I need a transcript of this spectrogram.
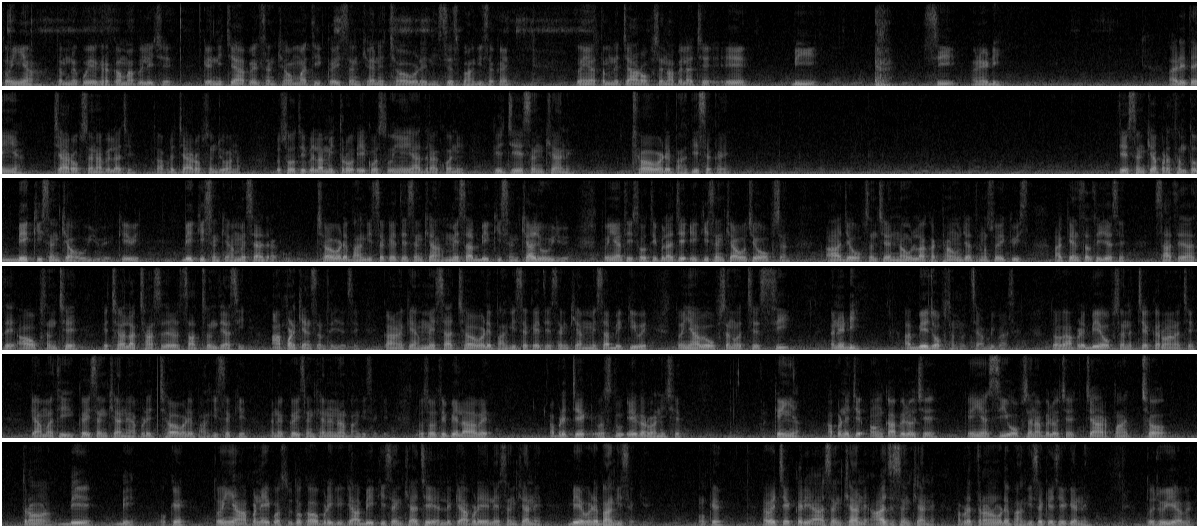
તો અહીંયા તમને કોઈ એક રકમ આપેલી છે કે નીચે આપેલ સંખ્યાઓમાંથી કઈ સંખ્યાને છ વડે નિશેષ ભાંગી શકાય? તો અહીંયા તમને ચાર ઓપ્શન આપેલા છે. એ બી સી અને ડી આ રીતે અહીંયા ચાર ઓપ્શન આપેલા છે. તો આપણે ચાર ઓપ્શન જોવાના. તો સૌથી પહેલાં મિત્રો એક વસ્તુ અહીંયા યાદ રાખવાની કે જે સંખ્યાને છ વડે ભાગી શકાય તે સંખ્યા પ્રથમ તો બેકી સંખ્યા હોવી જોઈએ. કેવી? બેકી સંખ્યા. હંમેશા યાદ રાખવું. છ વડે ભાંગી શકે તે સંખ્યા હંમેશા બેકી સંખ્યા જ હોવી જોઈએ. તો અહીંયાથી સૌથી પહેલાં જે એકી સંખ્યાઓ છે, ઓપ્શન. આ જે ઓપ્શન છે, નવ લાખ અઠ્ઠાણું હજાર ત્રણસો એકવીસ, આ કેન્સલ થઈ જશે. સાથે સાથે આ ઓપ્શન છે કે છ લાખ છાસઠ હજાર સાતસો ત્યાંસી, આ પણ કેન્સલ થઈ જશે. કારણ કે હંમેશા છ વડે ભાગી શકે તે સંખ્યા હંમેશા બેકી હોય. તો અહીંયા હવે ઓપ્શન વચ્ચે સી અને ડી. આ બે જ ઓપ્શન વચ્ચે આપણી પાસે. તો હવે આપણે બે ઓપ્શન જ ચેક કરવાના છે કે આમાંથી કઈ સંખ્યાને આપણે છ વડે ભાગી શકીએ અને કઈ સંખ્યાને ન ભાગી શકીએ. તો સૌથી પહેલાં હવે આપણે ચેક વસ્તુ એ કરવાની છે કે અહીંયા આપણને જે અંક આપેલો છે કે અહીંયા સી ઓપ્શન આપેલો છે ચાર, પાંચ, છ, ત્રણ, બે બે. ઓકે તો અહીંયા આપણને એક વસ્તુ તો ખબર પડી ગઈ કે આ બેકી સંખ્યા છે એટલે કે આપણે એને સંખ્યાને બે વડે ભાગી શકીએ. ઓકે હવે ચેક કરીએ આ સંખ્યાને, આ જ સંખ્યાને આપણે ત્રણ વડે ભાગી શકીએ છીએ કે નહીં? તો જોઈએ હવે.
